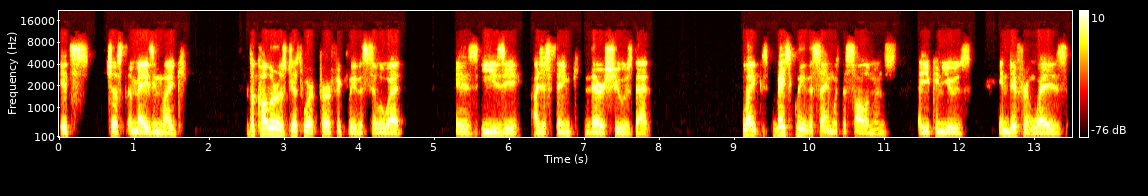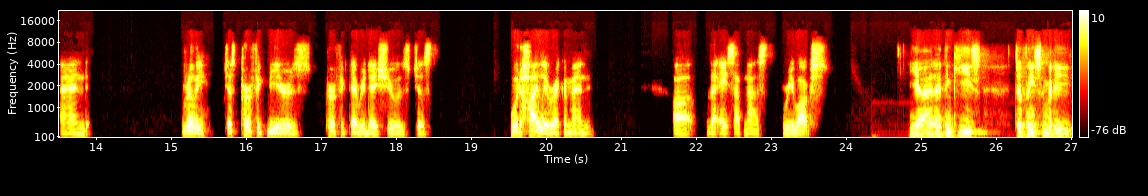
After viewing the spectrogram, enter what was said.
it's just amazing. Like the colors just work perfectly. The silhouette is easy. I just think they're shoes that like basically the same with the Salomons that you can use in different ways and really just perfect beaters, perfect everyday shoes. Just would highly recommend uh, the ASAP Nast Reeboks. Yeah, and I think he's definitely somebody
